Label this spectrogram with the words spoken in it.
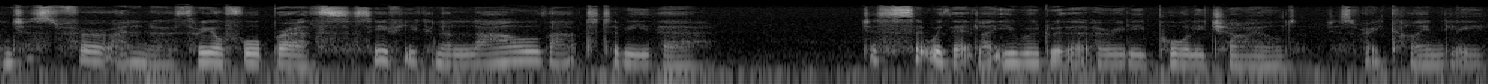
And just for, I don't know, three or four breaths, see if you can allow that to be there. Just sit with it like you would with a, a really poorly child, just very kindly.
